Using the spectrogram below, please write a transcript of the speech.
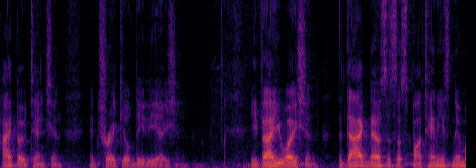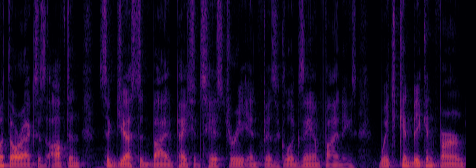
hypotension, and tracheal deviation. Evaluation The diagnosis of spontaneous pneumothorax is often suggested by the patient's history and physical exam findings, which can be confirmed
